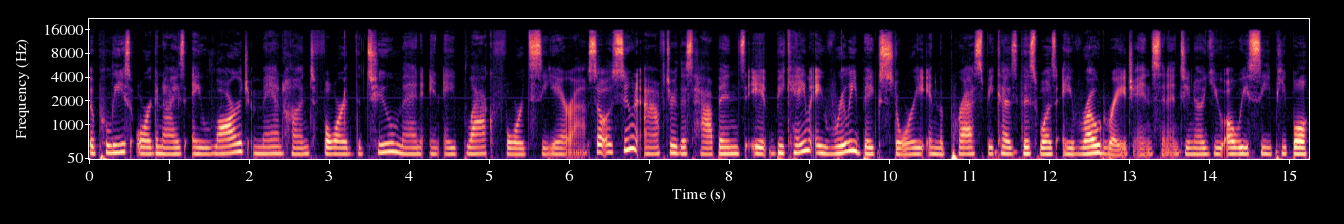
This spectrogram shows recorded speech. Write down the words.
the police organize a large manhunt for the two men in a black Ford Sierra. So, soon after this happens, it became a really big story in the press because this was a road rage incident. You know, you always see people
